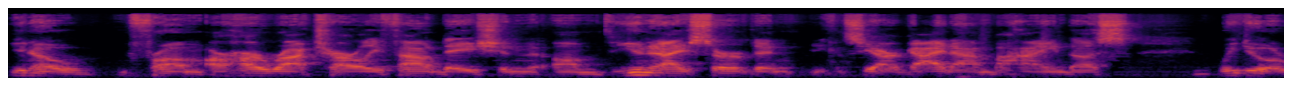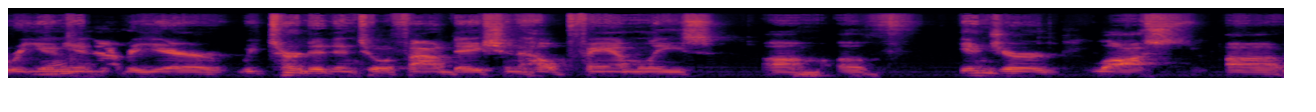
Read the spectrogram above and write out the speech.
you know, from our Hardrock Charlie Foundation, um, the unit I served in, you can see our guidon behind us. We do a reunion yeah. every year. We turned it into a foundation to help families um, of injured, lost uh,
